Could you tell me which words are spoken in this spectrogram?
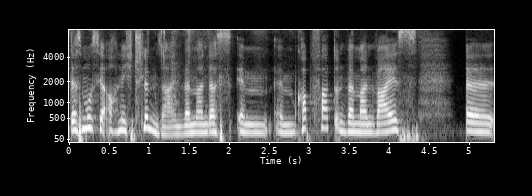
das muss ja auch nicht schlimm sein, wenn man das im, im Kopf hat und wenn man weiß, äh,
